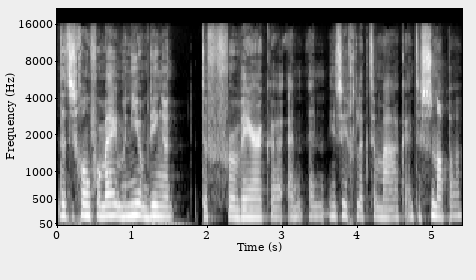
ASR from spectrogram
dat is gewoon voor mij een manier om dingen te verwerken en, en inzichtelijk te maken en te snappen.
